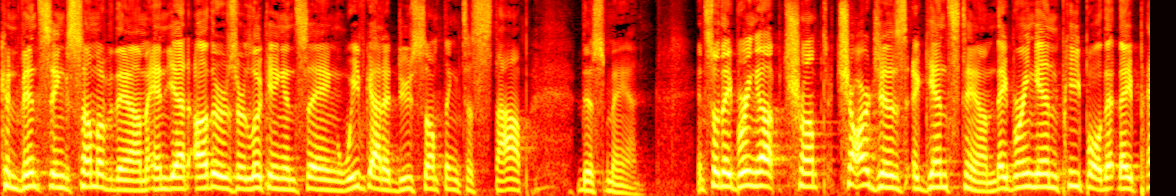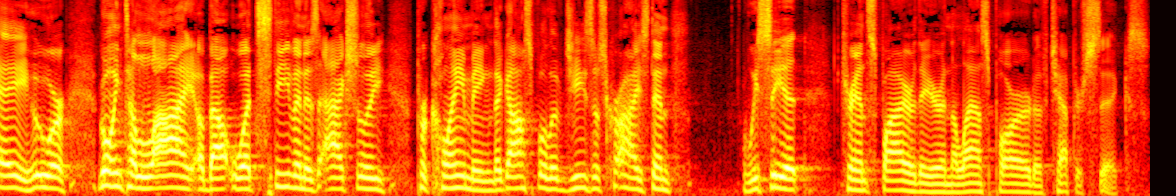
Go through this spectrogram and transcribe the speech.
convincing some of them, and yet others are looking and saying, we've got to do something to stop this man. And so they bring up trumped charges against him. They bring in people that they pay who are going to lie about what Stephen is actually proclaiming the gospel of Jesus Christ. And we see it transpire there in the last part of chapter 6.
